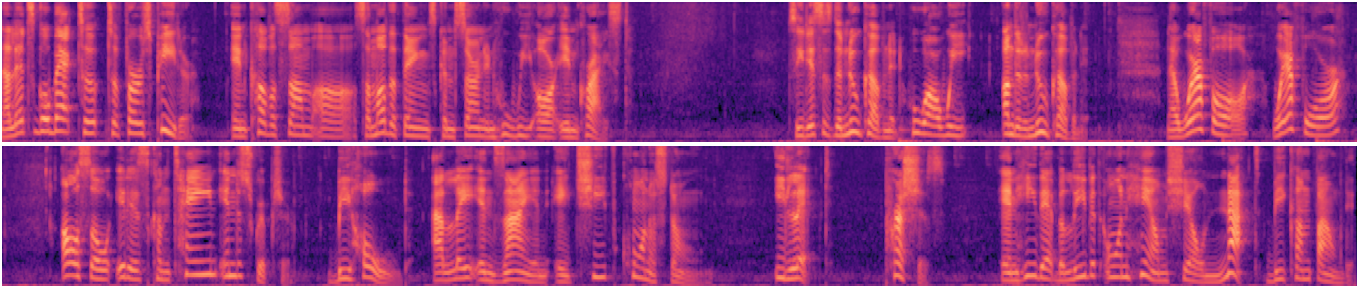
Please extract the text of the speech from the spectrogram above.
Now let's go back to, to 1 Peter. and cover some uh, some other things concerning who we are in Christ. See, this is the new covenant. Who are we under the new covenant? Now, wherefore, wherefore, also it is contained in the scripture. Behold, I lay in Zion a chief cornerstone, elect, precious, and he that believeth on him shall not be confounded.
